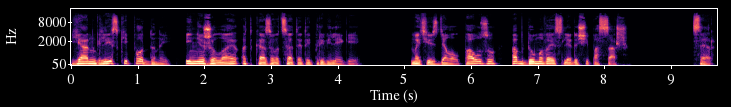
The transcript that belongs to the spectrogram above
Я английский подданный и не желаю отказываться от этой привилегии. Мэтью сделал паузу, обдумывая следующий пассаж. «Сэр,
